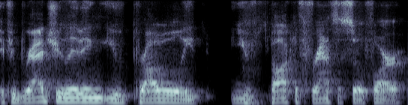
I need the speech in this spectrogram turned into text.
If you're Brad Treliving, you've probably you've talked with Francis so far.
